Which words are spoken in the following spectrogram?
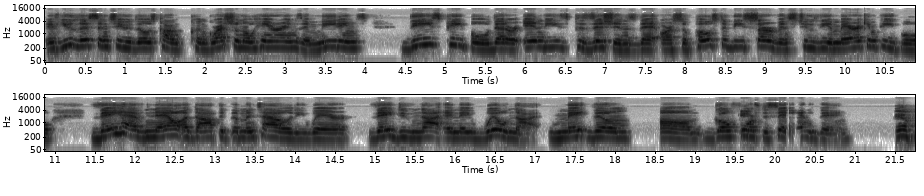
If you listen to those con- congressional hearings and meetings, these people that are in these positions that are supposed to be servants to the American people, they have now adopted the mentality where they do not and they will not make them um, go forth to say anything Yeah.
